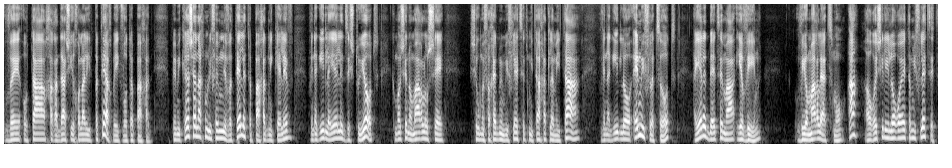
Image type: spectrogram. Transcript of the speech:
ואותה חרדה שיכולה להתפתח בעקבות הפחד. במקרה שאנחנו לפעמים נבטל את הפחד מכלב ונגיד לילד זה שטויות, כמו שנאמר לו ש, שהוא מפחד ממפלצת מתחת למיטה, ונגיד לו אין מפלצות, הילד בעצם יבין ויאמר לעצמו, אה, ah, ההורה שלי לא רואה את המפלצת.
